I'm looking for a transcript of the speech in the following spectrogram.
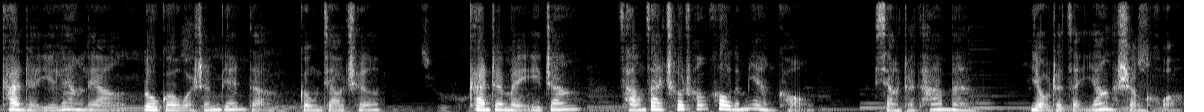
看着一辆辆路过我身边的公交车，看着每一张。藏在车窗后的面孔，想着他们有着怎样的生活，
